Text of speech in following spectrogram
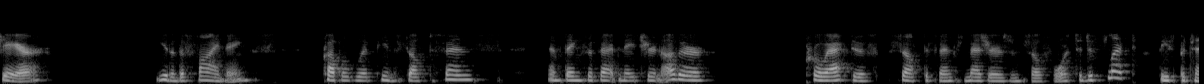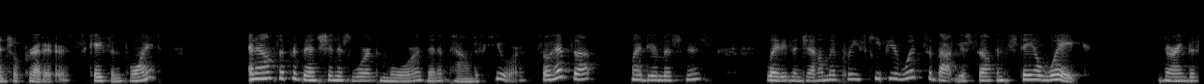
share, you know, the findings coupled with you know self-defense and things of that nature and other proactive self-defense measures and so forth to deflect these potential predators. Case in point, an ounce of prevention is worth more than a pound of cure. So heads up, my dear listeners, ladies and gentlemen, please keep your wits about yourself and stay awake during this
